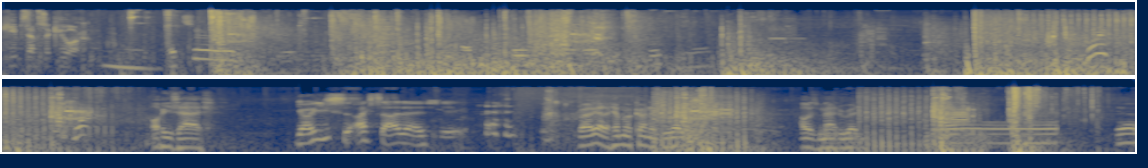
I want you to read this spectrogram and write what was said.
Keep them secure. What's it? Oh, he's ass. Yo, he's, I saw that shit. Bro, I got a hemlock on his legs. I was mad red. Oh. Yeah.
